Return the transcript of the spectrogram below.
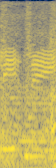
really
